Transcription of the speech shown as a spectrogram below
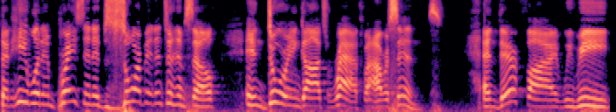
that he would embrace and absorb it into himself, enduring God's wrath for our sins. And therefore, we read,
